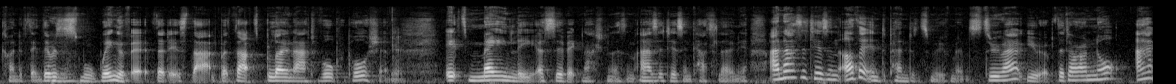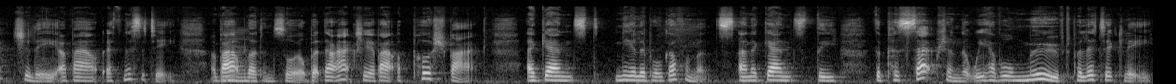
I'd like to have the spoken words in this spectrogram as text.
kind of thing. There is a mm-hmm. small wing of it that is that, but that's blown out of all proportion. Yeah. It's mainly a civic nationalism, as mm-hmm. it is in Catalonia, and as it is in other independence movements throughout Europe that are not actually about ethnicity, about mm-hmm. blood and soil, but they're actually about a pushback against neoliberal governments and against the, the perception that we have all moved politically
